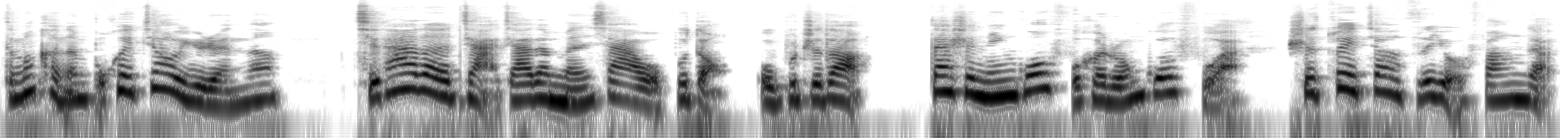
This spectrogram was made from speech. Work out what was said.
怎么可能不会教育人呢？其他的贾家的门下我不懂，我不知道。但是宁国府和荣国府啊，是最教子有方的。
